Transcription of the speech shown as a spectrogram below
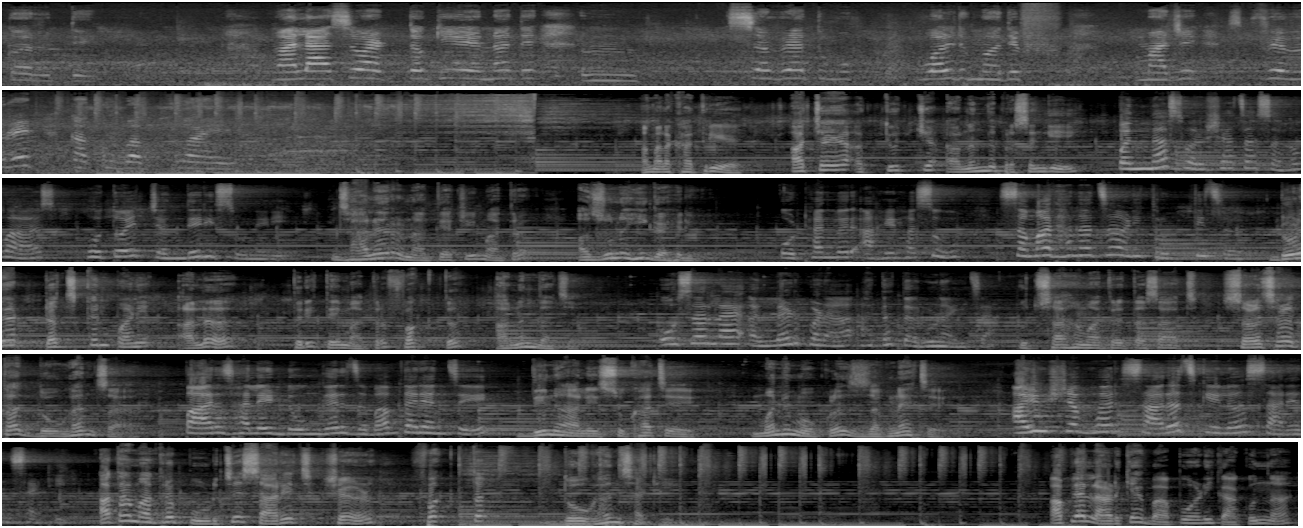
करते. मला असं वाटतं की आहे ना ते सगळ्यात वर्ल्डमध्ये माझे फेवरेट काकू बापू आहे. आम्हाला खात्री आहे आजच्या या अत्युच्च आनंद प्रसंगी पन्नास वर्षाचा सहवास होतोय चंदेरी सोनेरी. झालर नात्याची मात्र अजूनही गहरी. ओठांवर आहे हसू समाधानाचं आणि तृप्तीचं. डोळ्यात टचकन पाणी आलं तरी ते मात्र फक्त आनंदाचं. ओसरलाय अल्लडपणा आता तरुणाईचा. उत्साह मात्र तसाच सळसळता दोघांचा. पार झाले डोंगर जबाबदाऱ्यांचे. दिन आले सुखाचे मन मोकळं जगण्याचे. आयुष्यभर सारच केलं साऱ्यांसाठी. आता मात्र पुढचे सारेच क्षण फक्त दोघांसाठी. आपल्या लाडक्या बापू आणि काकूंना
